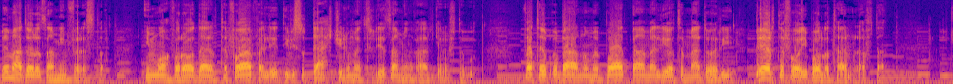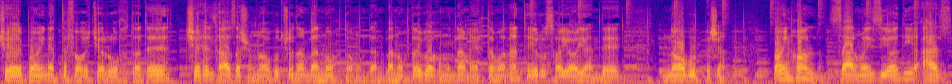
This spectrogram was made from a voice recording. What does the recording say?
به مدار زمین فرستاد. این ماهواره در ارتفاع اولیه 210 کیلومتری زمین قرار گرفته بود و طبق برنامه باید به عملیات مداری به ارتفاعی بالاتر می‌رفتند که با این اتفاقی که رخ داده چهل تا ازشون نابود شدن و نه تا موندن و نه تای باقی موندن احتمالا طی روزهای آینده نابود بشن. با این حال سرمایه زیادی از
